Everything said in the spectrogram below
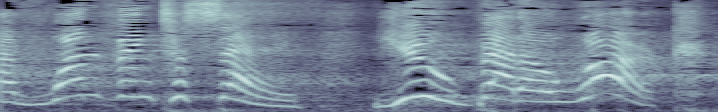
have one thing to say. You better work.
